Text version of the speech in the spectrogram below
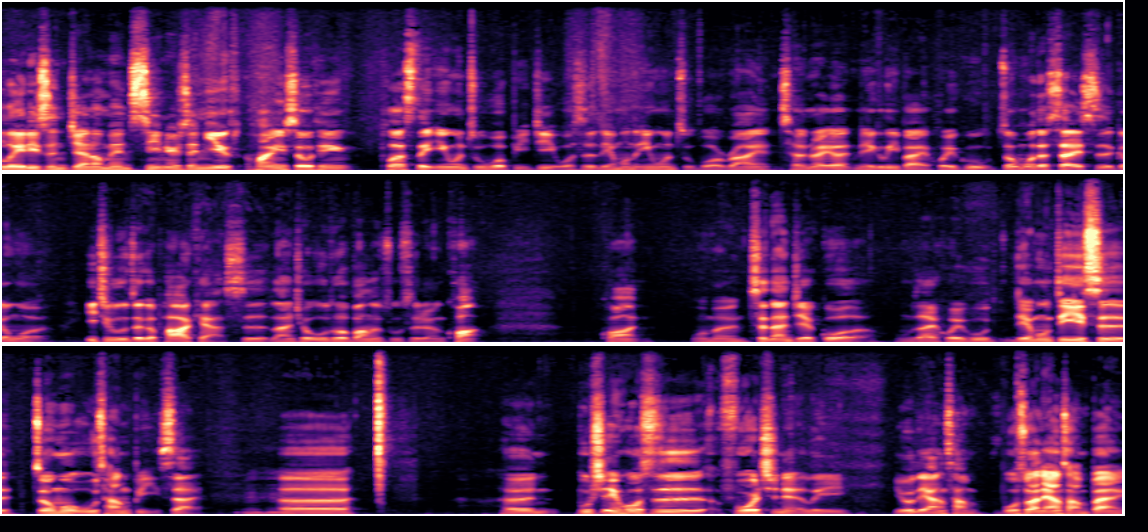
ladies and gentlemen, seniors and youth，欢迎收听 Plus 的英文主播笔记。我是联盟的英文主播 Ryan 陈瑞恩。每个礼拜回顾周末的赛事，跟我一起录这个 Podcast 是篮球乌托邦的主持人 Quan Quan。我们圣诞节过了，我们再回顾联盟第一次周末五场比赛。呃，很不幸或是 fortunately 有两场，我算两场半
